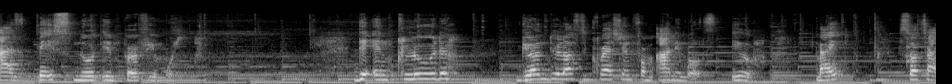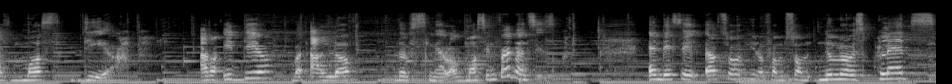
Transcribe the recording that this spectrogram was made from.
as base note in perfumery they include glandular secretion from animals ew right? Such as musk deer. I don't eat deer, but I love the smell of musk in fragrances. And they say also, you know, from some numerous plants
